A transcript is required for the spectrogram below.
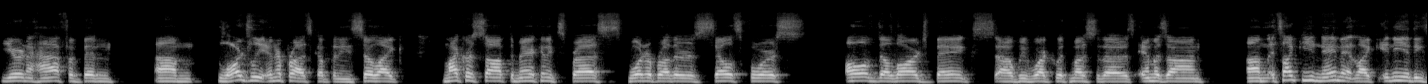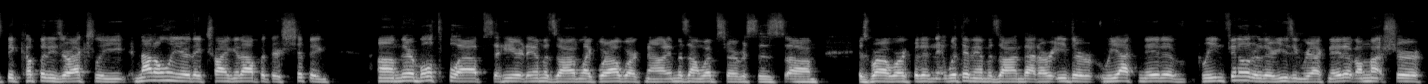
year and a half have been um, largely enterprise companies. So like Microsoft, American Express, Warner Brothers, Salesforce, all of the large banks. Uh, we've worked with most of those. Amazon. Um, it's like you name it. Like any of these big companies are actually not only are they trying it out, but they're shipping. Um, there are multiple apps here at Amazon, like where I work now. Amazon Web Services um, is where I work, but in, within Amazon that are either React Native Greenfield or they're using React Native. I'm not sure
